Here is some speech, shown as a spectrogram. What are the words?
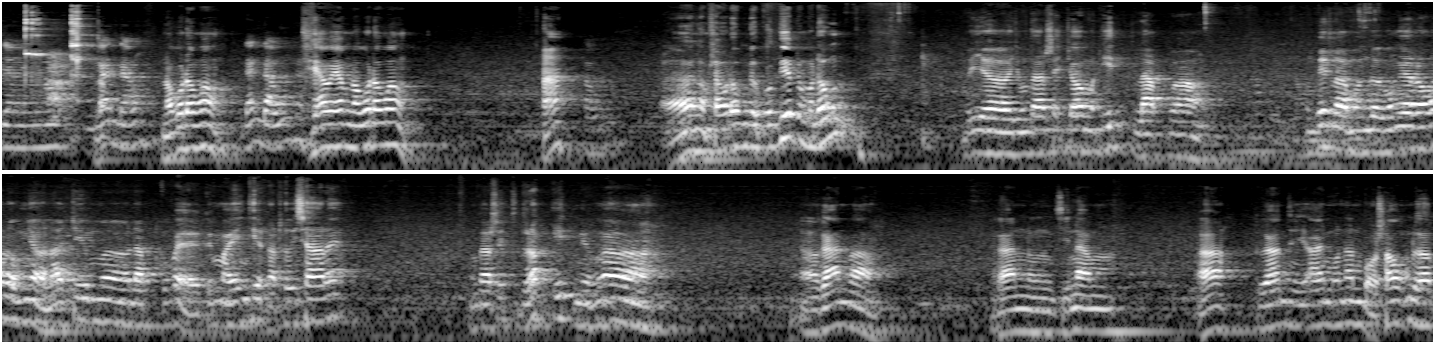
Dạ, đang động nó có đông không? Đang động theo em nó có đông không? Hả? À, làm sao đông được? Có tiết đâu mà đông bây giờ chúng ta sẽ cho một ít lạc vào. Không biết là mọi người có nghe rõ đâu nhờ livestream ờ, đặt có vẻ cái máy anh thiện đặt hơi xa đấy. Chúng ta sẽ rắc ít miếng uh, uh, gan vào. Gan chín năm à gan thì ai muốn ăn bỏ sau cũng được.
